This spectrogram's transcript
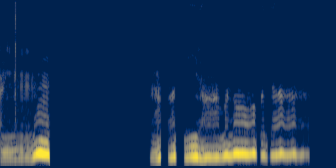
અભિમાની રામ નો બજાર.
